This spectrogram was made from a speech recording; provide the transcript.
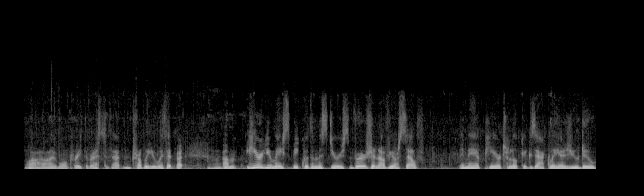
Well, I won't read the rest of that and trouble you with it, but um, here you may speak with a mysterious version of yourself. They may appear to look exactly as you do,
